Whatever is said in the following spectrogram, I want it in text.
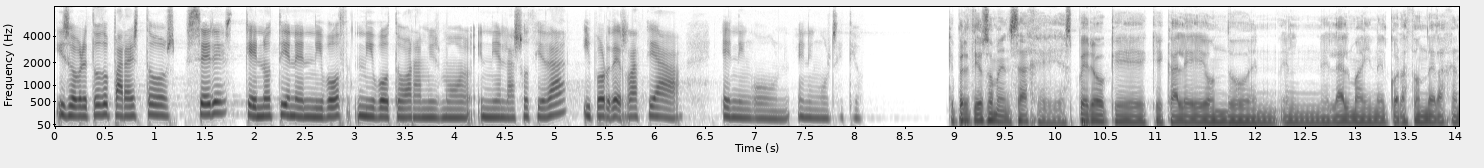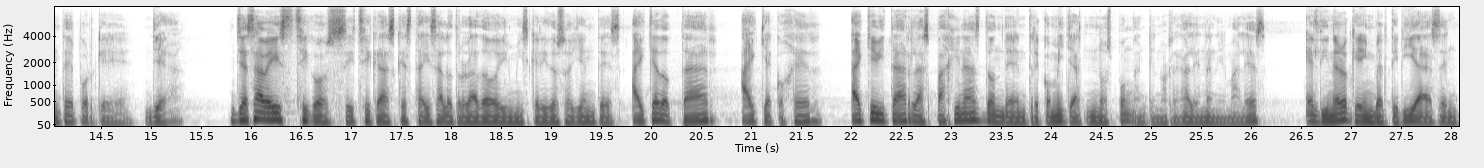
y sobre todo para estos seres que no tienen ni voz ni voto ahora mismo ni en la sociedad y por desgracia en ningún, en ningún sitio. Qué precioso mensaje. Espero que, cale hondo en el alma y en el corazón de la gente porque llega. Ya sabéis, chicos y chicas que estáis al otro lado y mis queridos oyentes, hay que adoptar, hay que acoger, hay que evitar las páginas donde, entre comillas, nos pongan que nos regalen animales. El dinero que invertirías en,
